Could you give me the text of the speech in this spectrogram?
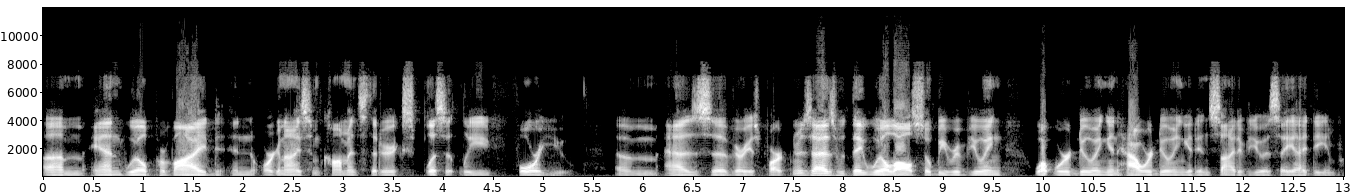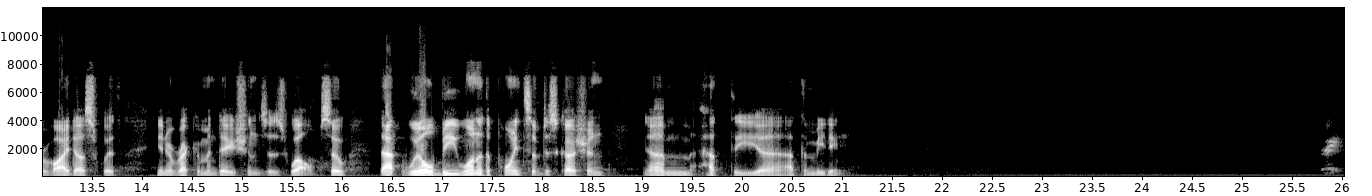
um, and will provide and organize some comments that are explicitly for you um, as uh, various partners, as they will also be reviewing what we're doing and how we're doing it inside of USAID and provide us with you know recommendations as well. So that will be one of the points of discussion um, at the uh, at the meeting. Great.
